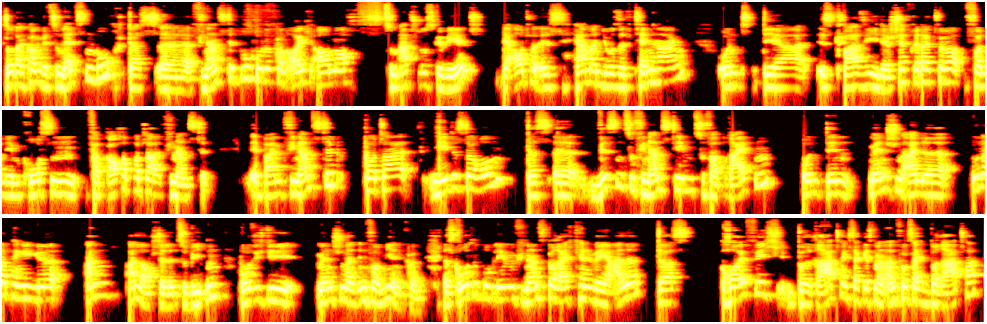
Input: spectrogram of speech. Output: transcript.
So, dann kommen wir zum letzten Buch. Das äh, Finanztippbuch wurde von euch auch noch zum Abschluss gewählt. Der Autor ist Hermann Josef Tenhagen und der ist quasi der Chefredakteur von dem großen Verbraucherportal Finanztipp. äh, beim Finanztipp-Portal geht es darum, das äh, Wissen zu Finanzthemen zu verbreiten und den Menschen eine unabhängige An Anlaufstelle zu bieten, wo sich die Menschen dann informieren können. Das große Problem im Finanzbereich kennen wir ja alle, dass häufig Berater, ich sage jetzt mal in Anführungszeichen Berater,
